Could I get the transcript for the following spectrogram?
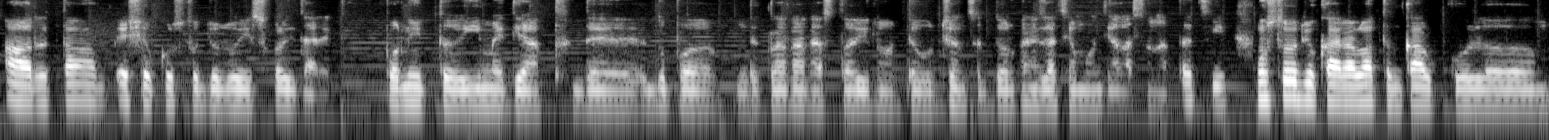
a arăta eșecul studiului Solidarity pornit imediat de, după declararea stărilor de urgență de Organizația Mondială a Sănătății, un studiu care a luat în calcul uh,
